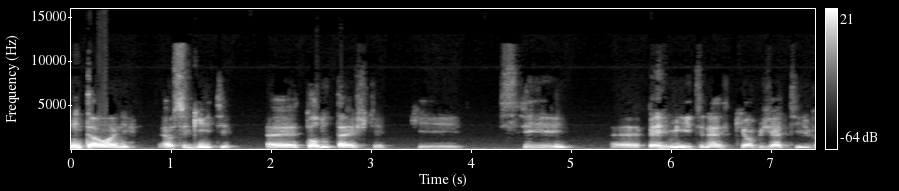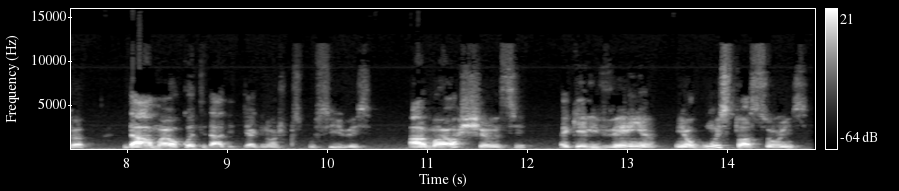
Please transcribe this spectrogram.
Então, Anne, é o seguinte: é, todo teste que se é, permite, né, que objetiva dar a maior quantidade de diagnósticos possíveis, a maior chance é que ele venha, em algumas situações,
